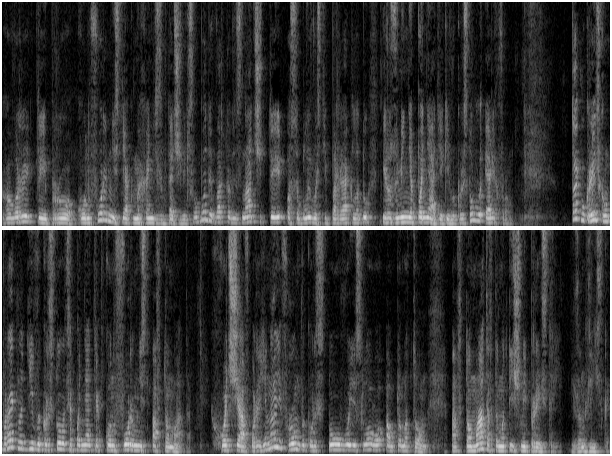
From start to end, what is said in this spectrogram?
говорити про конформність як механізм втечі від свободи, варто відзначити особливості перекладу і розуміння понять, які використовує Еріх Фром. Так, в українському перекладі використовується поняття конформність автомата. Хоча в оригіналі Фром використовує слово автоматон, автомат, автоматичний пристрій з англійської.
